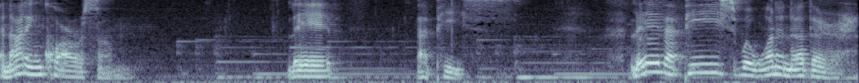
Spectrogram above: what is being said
and not in quarrelsome. Live at peace. Live at peace with one another.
